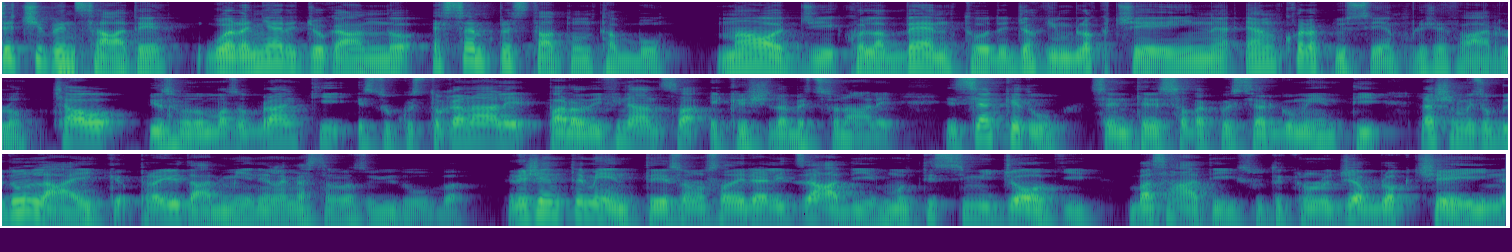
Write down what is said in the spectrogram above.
Se ci pensate, guadagnare giocando è sempre stato un tabù ma oggi con l'avvento dei giochi in blockchain è ancora più semplice farlo. Ciao, io sono Tommaso Branchi e su questo canale parlo di finanza e crescita personale e se anche tu sei interessato a questi argomenti lasciami subito un like per aiutarmi nella mia strada su YouTube. Recentemente sono stati realizzati moltissimi giochi basati su tecnologia blockchain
